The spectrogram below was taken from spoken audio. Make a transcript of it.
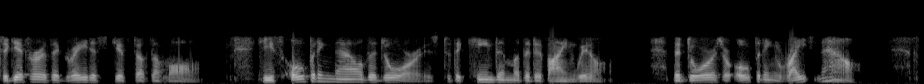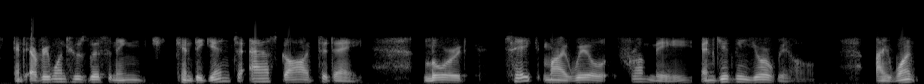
to give her the greatest gift of them all. He's opening now the doors to the kingdom of the divine will. The doors are opening right now. And everyone who's listening can begin to ask God today, Lord, take my will from me and give me your will. I want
